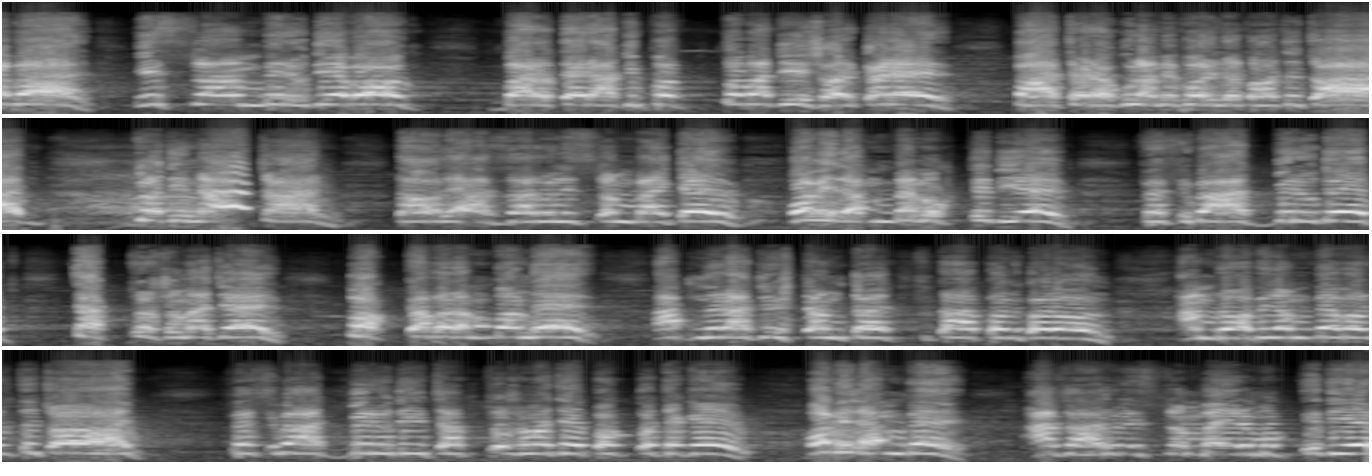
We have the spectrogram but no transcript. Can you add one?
আবার ইসলাম বিরোধী এবং ভারতের আধিপত্যবাদী সরকারের পাঁচটা গুলামে পরিণত হতে চান? যদি না চান, তাহলে আজহারুল ইসলাম ভাইকে অবিলম্বে মুক্তি দিয়ে ফেসিবাদ বিরোধী ছাত্র সমাজের পক্ষাবলম্বনের আপনারা দৃষ্টান্ত স্থাপন করুন। আমরা অবিলম্বে বলতে চাই, ফেসিবাদ বিরোধী ছাত্র সমাজের পক্ষ থেকে অবিলম্বে আজহারুল ইসলাম ভাইয়ের মুক্তি দিয়ে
